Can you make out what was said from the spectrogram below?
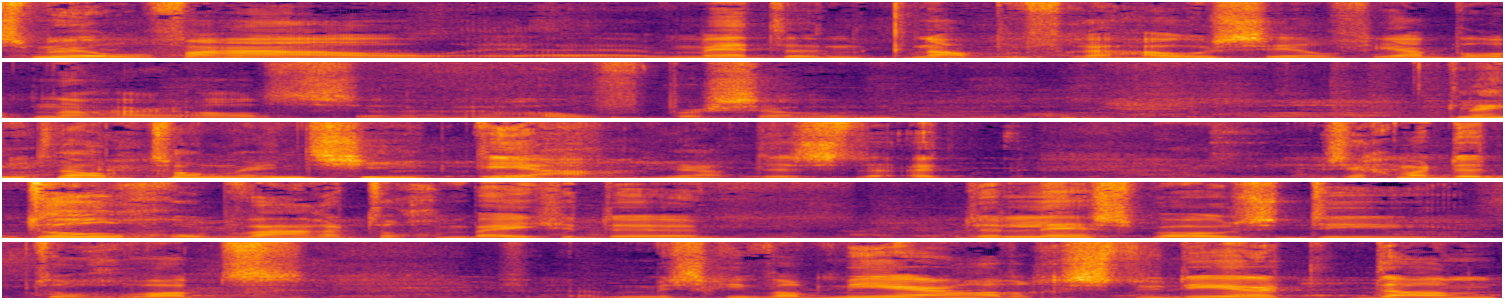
smulverhaal uh, met een knappe vrouw, Sylvia Botnar, als uh, hoofdpersoon. Klinkt wel tong in cheek. Ja, ja, dus de, het, zeg maar de doelgroep waren toch een beetje de, de lesbo's die toch wat misschien wat meer hadden gestudeerd dan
